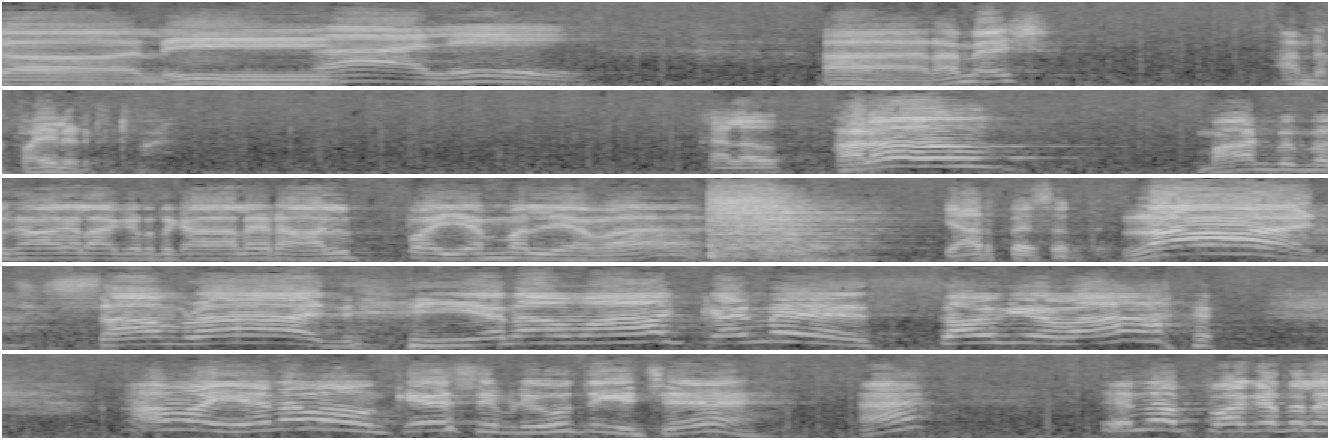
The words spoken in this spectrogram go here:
காலி. காலி. ரமேஷ் அந்த ஃபைல் எடுத்துட்டு வா. ஹலோ ஹலோ மாண்புமிகு ஆகலாகிறதுக்கு அலையிற அல்ப எம்எல்ஏவா? யார் பேசுறது? ராஜ் சாம்ராஜ் என்னமா கண்ணு சௌக்கியமா ஆமா என்னமா உன் கேஸ் இப்படி ஊத்திக்கிச்சு? என்ன பக்கத்துல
